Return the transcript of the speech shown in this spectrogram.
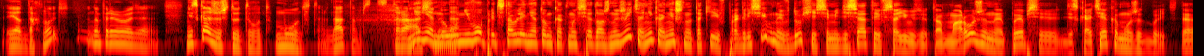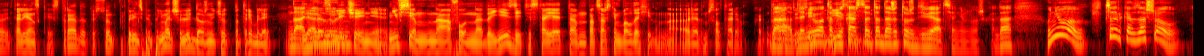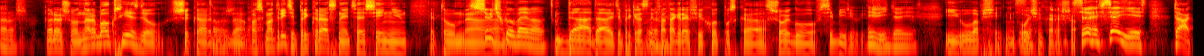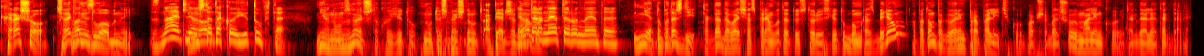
и отдохнуть на природе. Не скажешь, что это вот монстр, да, там страшный. Не, не, но да. у него представления о том, как мы все должны жить, они, конечно, такие в прогрессивные, в духе 70-е в Союзе. Там мороженое, пепси, дискотека, может быть, да, итальянская эстрада. То есть он, в принципе, понимает, что люди должны что-то потреблять Да, для не- не- развлечения. Не всем на Афон надо ездить и стоять там под царским балдахином на- рядом с алтарем. Как Да, то для есть, него, это, мне кажется, это даже тоже девиация немножко, да. У него в церковь зашел, хорошо. Хорошо. На рыбалку съездил? Шикарно, Тоже, да. да. Посмотрите прекрасные эти осенние... Это, э, Щучку поймал. Да, да, эти прекрасные фотографии их отпуска с Шойгу в Сибири. И видео есть. И вообще не- очень хорошо. Все, все есть. Так, хорошо. Человек Вот- не злобный. Знает ли он, Но- что такое YouTube-то? Не, ну он знает, что такое YouTube. Ну, то есть, понимаешь, ну, вот опять же, да... вот- Интернет и рунета. Нет, ну подожди. Тогда давай сейчас прям вот эту историю с Ютубом разберем, а потом поговорим про политику. Вообще большую, маленькую и так далее, и так далее.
